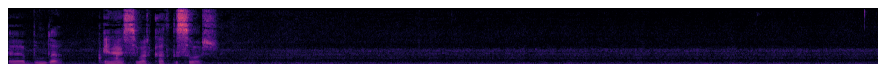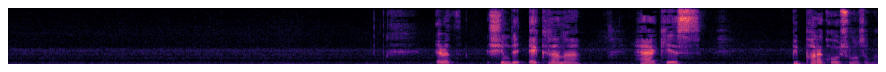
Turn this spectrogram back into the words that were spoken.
e, bunda enerjisi var, katkısı var. Evet, şimdi ekrana herkes bir para koysun o zaman.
